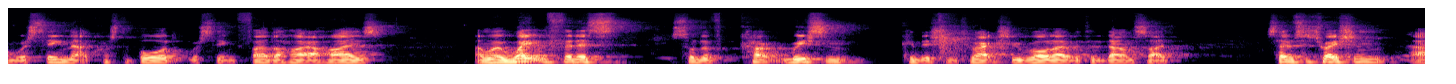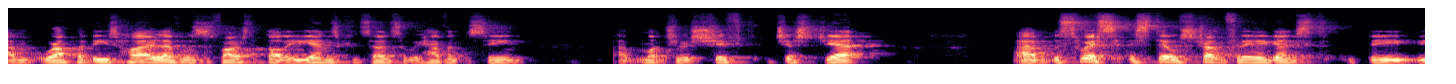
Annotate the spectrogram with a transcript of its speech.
and we're seeing that across the board. We're seeing further higher highs, and we're waiting for this sort of current recent condition to actually roll over to the downside. Same situation. Um, we're up at these higher levels as far as the dollar yen is concerned, so we haven't seen uh, much of a shift just yet. Um, the Swiss is still strengthening against the, the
